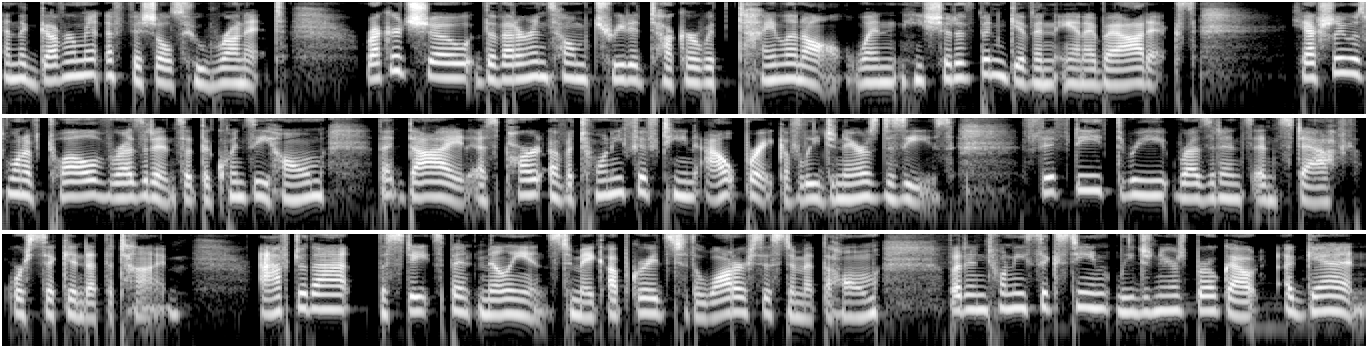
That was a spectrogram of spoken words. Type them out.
and the government officials who run it. Records show the Veterans Home treated Tucker with Tylenol when he should have been given antibiotics. He actually was one of 12 residents at the Quincy home that died as part of a 2015 outbreak of Legionnaire's disease. 53 residents and staff were sickened at the time. After that, the state spent millions to make upgrades to the water system at the home, but in 2016, Legionnaires broke out again,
